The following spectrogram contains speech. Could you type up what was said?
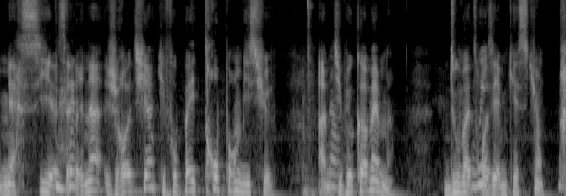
Merci Sabrina. Je retiens qu'il ne faut pas être trop ambitieux. Un petit peu quand même. D'où ma troisième question.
